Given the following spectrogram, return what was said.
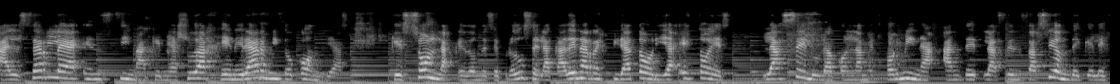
al ser la enzima que me ayuda a generar mitocondrias, que son las que donde se produce la cadena respiratoria, esto es la célula con la metformina ante la sensación de que le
